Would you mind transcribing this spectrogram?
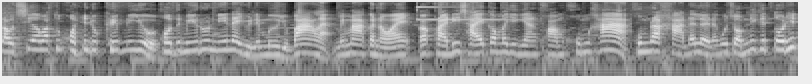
เราเชื่อว่าทุกคนที่ดูคลิปนี้อยู่คงจะมีรุ่นนี้เนี่ยอยู่ในมืออยู่บ้างแหละไม่มากก็น้อย ก็ใครที่ใช้ก็มายืนยันความคุ้มค่า คุ้มราคาได้เลยนะคุณผู้ชม นี่คือตัวที่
